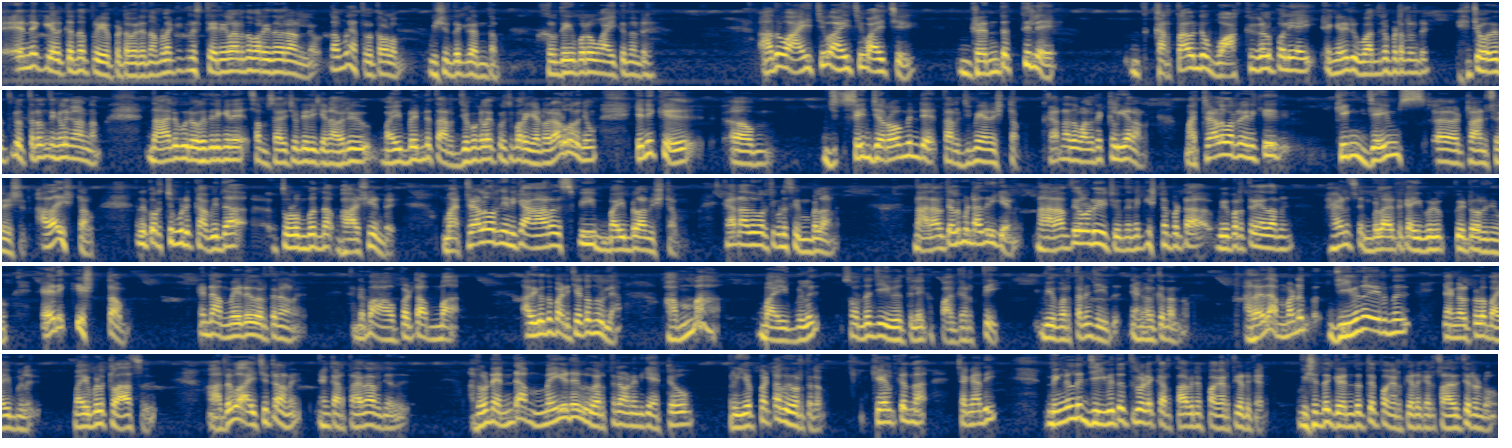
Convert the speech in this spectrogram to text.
എന്നെ കേൾക്കുന്ന പ്രിയപ്പെട്ടവർ നമ്മളൊക്കെ ക്രിസ്ത്യാനികളാണെന്ന് പറയുന്നവരാണല്ലോ. നമ്മൾ എത്രത്തോളം വിശുദ്ധ ഗ്രന്ഥം ഹൃദയപൂർവം വായിക്കുന്നുണ്ട്? അത് വായിച്ച് വായിച്ച് വായിച്ച് ഗ്രന്ഥത്തിലെ കർത്താവിന്റെ വാക്കുകൾ പോലെയായി എങ്ങനെ രൂപാന്തരപ്പെട്ടിട്ടുണ്ട്? ഈ ചോദ്യത്തിന് ഉത്തരം നിങ്ങൾ കാണണം. നാല് പുരോഹിതരിങ്ങനെ സംസാരിച്ചുകൊണ്ടിരിക്കുകയാണ്. അവർ ബൈബിളിന്റെ തർജമകളെക്കുറിച്ച് പറയുകയാണ്. ഒരാൾ പറഞ്ഞു എനിക്ക് സെയിന്റ് ജെറോമിന്റെ തർജമയാണ് ഇഷ്ടം. കാരണം അത് വളരെ ക്ലിയറാണ്. മറ്റൊരാൾ പറഞ്ഞു എനിക്ക് കിങ് ജെയിംസ് ട്രാൻസ്ലേഷൻ. അതാ ഇഷ്ടം. അതിന് കുറച്ചും കൂടി കവിത തുളുമ്പുന്ന ഭാഷയുണ്ട്. മറ്റൊരാൾ പറഞ്ഞു എനിക്ക് ആർ എസ് പി ബൈബിളാണ് ഇഷ്ടം. കാരണം അത് കുറച്ചും കൂടി സിമ്പിളാണ്. നാലാമത്തെ ആളും മിണ്ടാതിരിക്കുകയാണ്. നാലാമത്തെ ആളോട് ചോദിച്ചു നിനക്ക് ഇഷ്ടപ്പെട്ട വിവർത്തനം ഏതാണ്? അയാൾ സിമ്പിളായിട്ട് കൈകുഴിപ്പിട്ട് പറഞ്ഞു എനിക്കിഷ്ടം എന്റെ അമ്മയുടെ വിവർത്തനമാണ്. എന്റെ പാവപ്പെട്ട അമ്മ. അധികമൊന്നും പഠിച്ചിട്ടൊന്നുമില്ല. അമ്മ ബൈബിൾ സ്വന്തം ജീവിതത്തിലേക്ക് പകർത്തി വിവർത്തനം ചെയ്ത് ഞങ്ങൾക്ക് തന്നു. അതായത് നമ്മുടെ ജീവിതമായിരുന്നു ഞങ്ങൾക്കുള്ള ബൈബിൾ ബൈബിൾ ക്ലാസ്. അത് വായിച്ചിട്ടാണ് ഞാൻ കർത്താവിനെ അറിഞ്ഞത്. അതുകൊണ്ട് എന്റെ അമ്മയുടെ വിവർത്തനമാണ് എനിക്ക് ഏറ്റവും പ്രിയപ്പെട്ട വിവർത്തനം. കേൾക്കുന്ന ചങ്ങാതി നിങ്ങളുടെ ജീവിതത്തിലൂടെ കർത്താവിനെ പകർത്തിയെടുക്കാൻ വിശുദ്ധ ഗ്രന്ഥത്തെ പകർത്തിയെടുക്കാൻ സാധിച്ചിട്ടുണ്ടോ?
